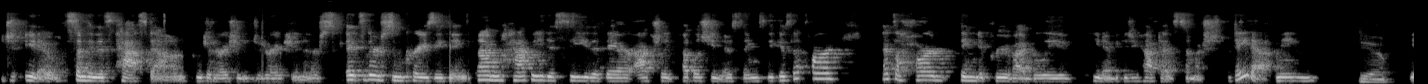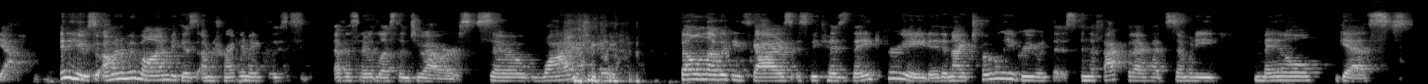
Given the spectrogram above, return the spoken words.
you know, something that's passed down from generation to generation, and there's it's there's some crazy things. I'm happy to see that they are actually publishing those things because that's hard. That's a hard thing to prove, I believe, you know, because you have to have so much data. I mean, yeah, yeah. Anywho, so I'm going to move on because I'm trying to make this episode less than two hours. So why fell in love with these guys is because they created, and I totally agree with this, and the fact that I've had so many male guests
